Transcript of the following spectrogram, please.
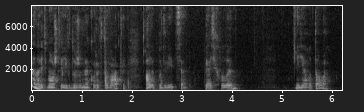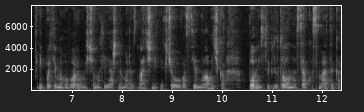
ви навіть можете їх дуже не коректувати, але подивіться, 5 хвилин і я готова. І потім ми говоримо, що макіяж не має значення. Якщо у вас є навичка, повністю підготовлена вся косметика,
